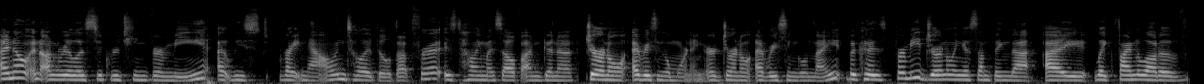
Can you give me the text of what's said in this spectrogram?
I know an unrealistic routine for me, at least right now until I build up for it, is telling myself I'm gonna journal every single morning or journal every single night because for me, journaling is something that I like find a lot of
